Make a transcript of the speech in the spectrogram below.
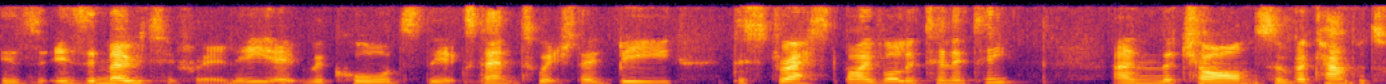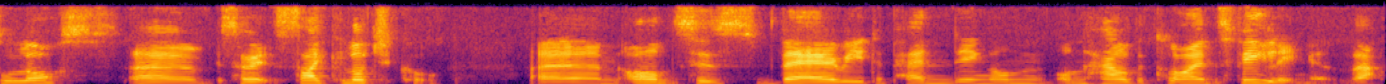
is, is emotive, really. It records the extent to which they'd be distressed by volatility and the chance of a capital loss. Um, so it's psychological. Um, answers vary depending on on how the client's feeling at that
